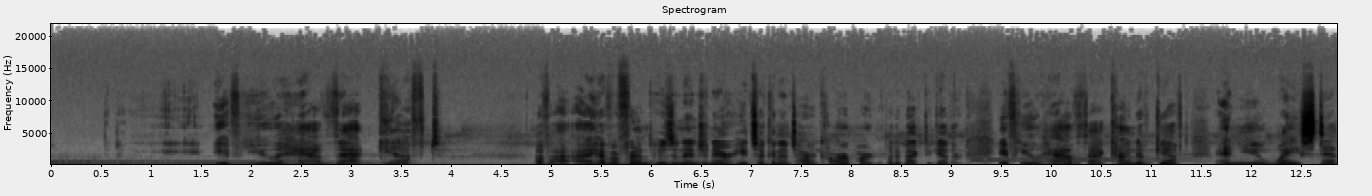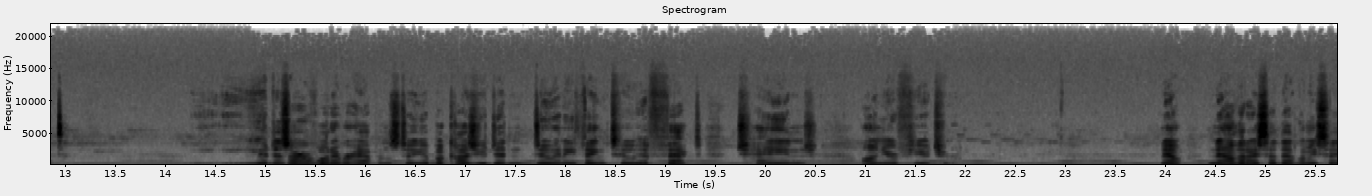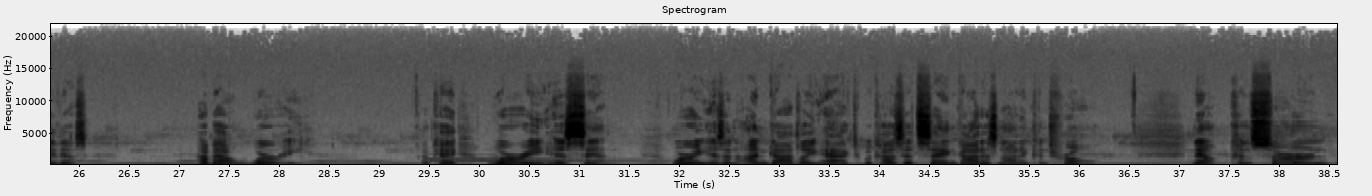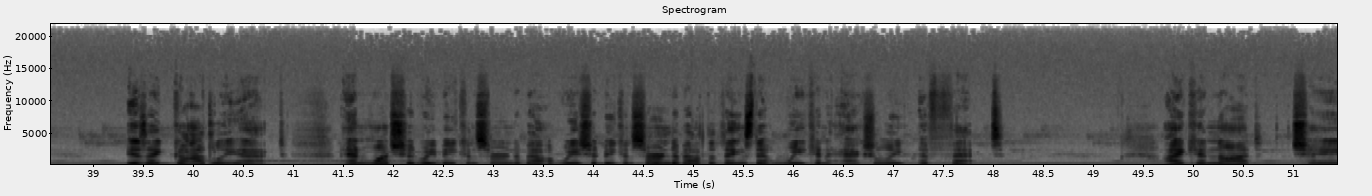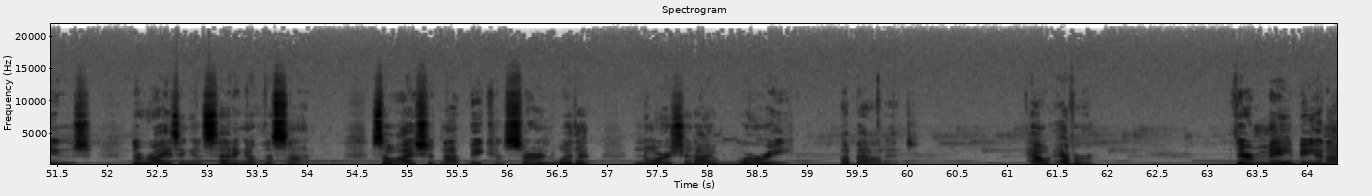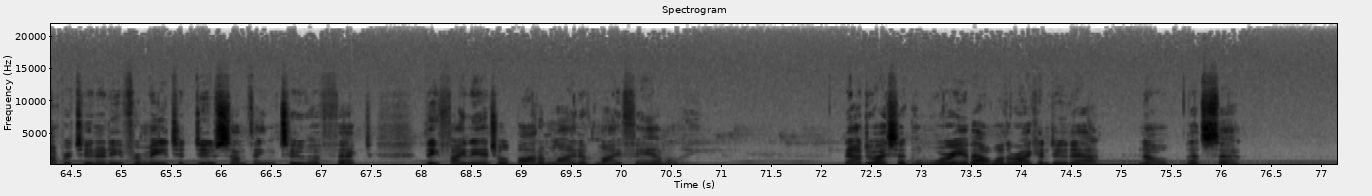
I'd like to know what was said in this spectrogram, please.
If you have that gift I have a friend who's an engineer. He took an entire car apart and put it back together. If you have that kind of gift and you waste it, you deserve whatever happens to you because you didn't do anything to effect change on your future. Now, now that I said that, let me say this about worry. Okay? Worry is sin. Worry is an ungodly act because it's saying God is not in control. Now, concern is a godly act And what should we be concerned about? We should be concerned about the things that we can actually affect. I cannot change the rising and setting of the sun, so I should not be concerned with it, nor should I worry about it. However, there may be an opportunity for me to do something to affect the financial bottom line of my family. Now, do I sit and worry about whether I can do that? No, that's sin.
